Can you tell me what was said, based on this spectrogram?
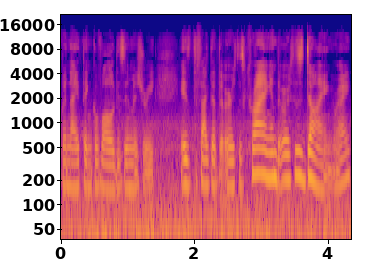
when I think of all of this imagery, is the fact that the earth is crying and the earth is dying, right?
